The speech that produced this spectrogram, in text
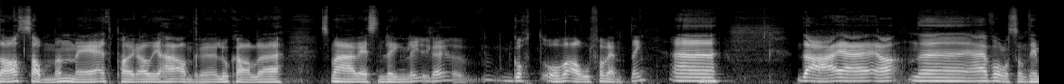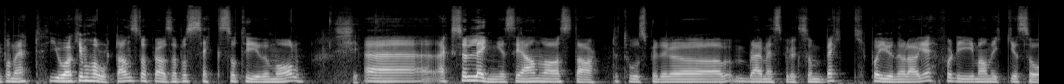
da, sammen med et par av de her andre lokale som er vesentlig yngre, gått over all forventning. Eh, det er, jeg, ja, jeg er voldsomt imponert. Joakim Holtan stopper altså på 26 mål. Eh, det er ikke så lenge siden han var start to-spiller og ble mest brukt som back på juniorlaget, fordi man ikke så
